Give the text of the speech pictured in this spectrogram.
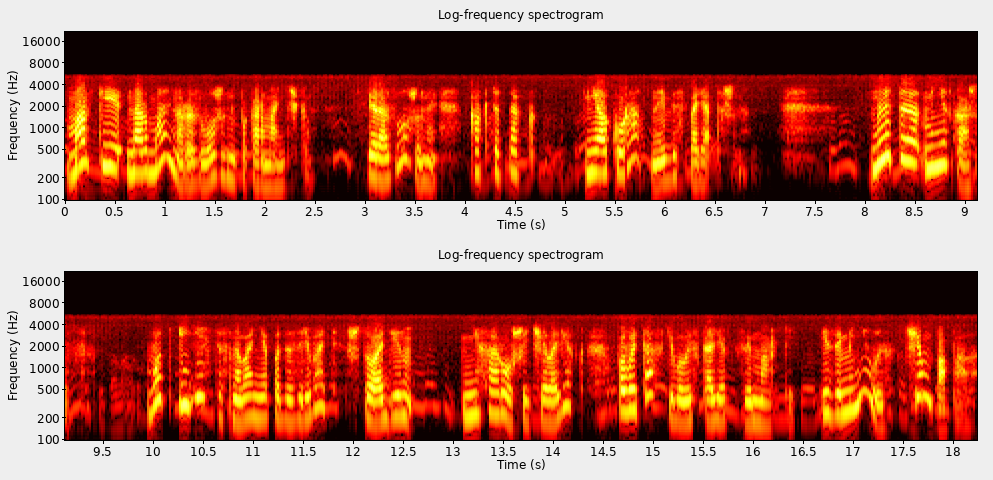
марки нормально разложены по карманчикам. И разложены как-то так неаккуратно и беспорядочно. Но это мне кажется. Вот и есть основания подозревать, что один нехороший человек повытаскивал из коллекции марки и заменил их чем попало.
